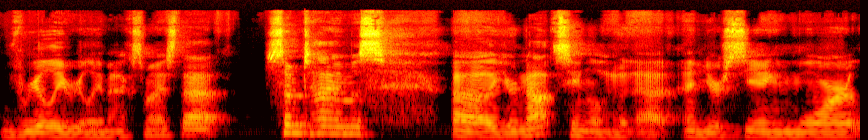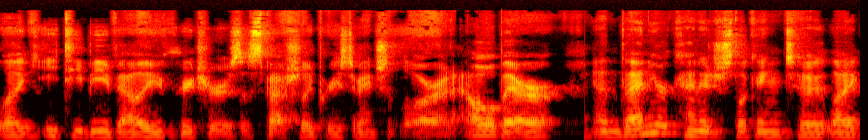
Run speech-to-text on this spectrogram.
really, really maximize that. Sometimes uh, you're not seeing a lot of that, and you're seeing more like ETB value creatures, especially Priest of Ancient Lore and Owlbear. And then you're kind of just looking to like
